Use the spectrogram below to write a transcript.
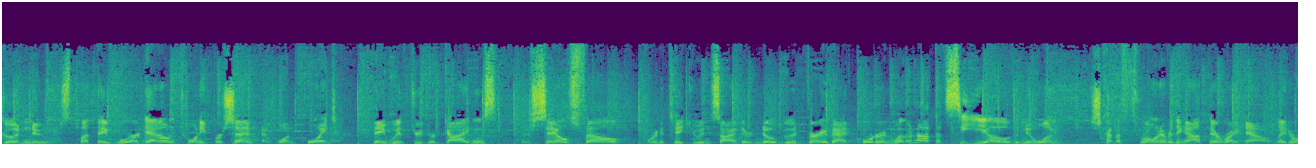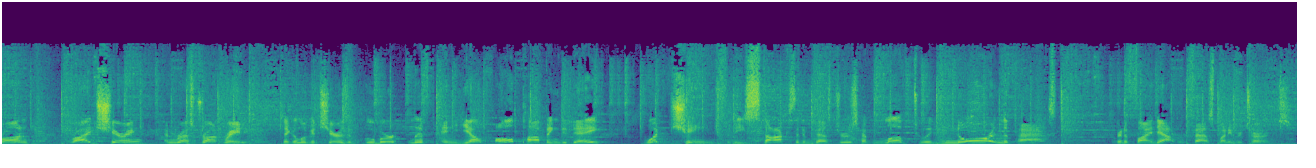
good news. But they were down 20% at one point. They withdrew their guidance. Their sales fell. We're going to take you inside their no good, very bad quarter and whether or not that CEO, the new one, is kind of throwing everything out there right now. Later on, ride sharing and restaurant rating. Take a look at shares of Uber, Lyft, and Yelp, all popping today. What changed for these stocks that investors have loved to ignore in the past? We're going to find out when Fast Money returns.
